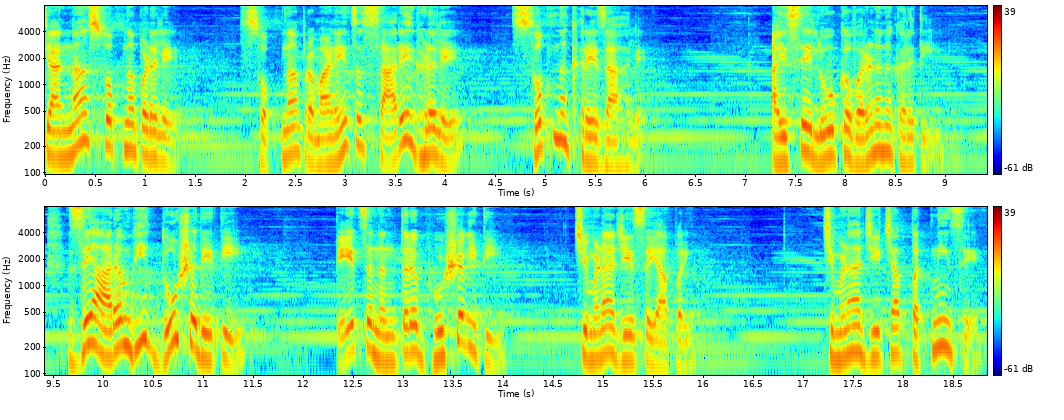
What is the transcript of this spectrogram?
त्यांना स्वप्न पडले स्वप्नाप्रमाणेच सारे घडले स्वप्न खरे जाहले. ऐसे लोक वर्णन करती जे आरंभी दोष देती तेच नंतर भूषविती चिमणाजीस यापरी. चिमणाजीच्या पत्नीचे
